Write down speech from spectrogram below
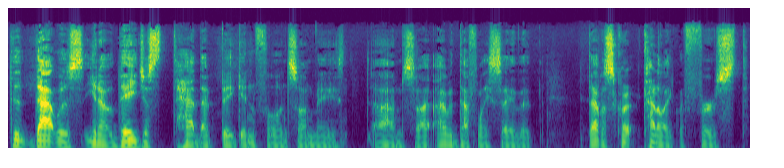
th- that was, you know, they just had that big influence on me. Um, so I, I would definitely say that that was kind of like the first,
